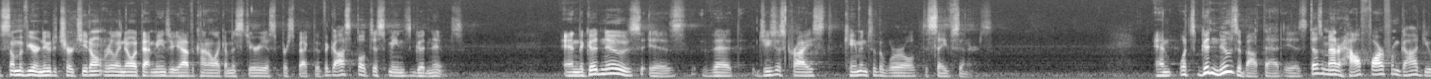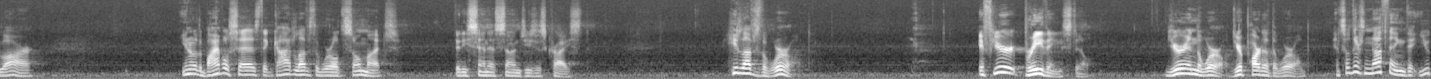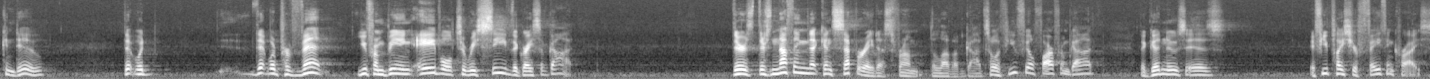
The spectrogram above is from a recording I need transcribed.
some of you are new to church, you don't really know what that means, or you have kind of like a mysterious perspective. The gospel just means good news. And the good news is that Jesus Christ came into the world to save sinners. And what's good news about that is it doesn't matter how far from God you are, you know, the Bible says that God loves the world so much that he sent his son, Jesus Christ. He loves the world. If you're breathing still, you're in the world, you're part of the world. And so there's nothing that you can do that would, that would prevent you from being able to receive the grace of God. There's, there's nothing that can separate us from the love of God. So if you feel far from God, the good news is if you place your faith in Christ,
